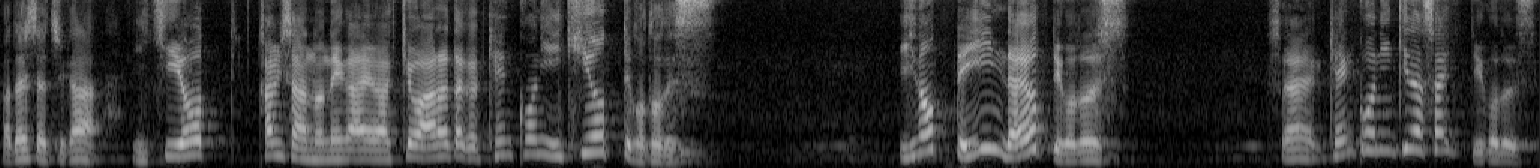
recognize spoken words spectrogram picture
私たちが生きよう神様の願いは今日あなたが健康に生きようってことです。祈っていいんだよっていうことです。それ健康に生きなさいっていうことです。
